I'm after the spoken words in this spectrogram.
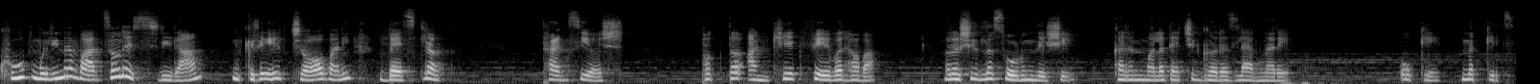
खूप मुलींना वाचवलेस श्रीराम. ग्रेट जॉब आणि बेस्ट लक थँक्स यश फक्त आणखी एक फेवर हवा. रशीदला सोडून देशील कारण मला त्याची गरज लागणार आहे. ओके नक्कीच.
